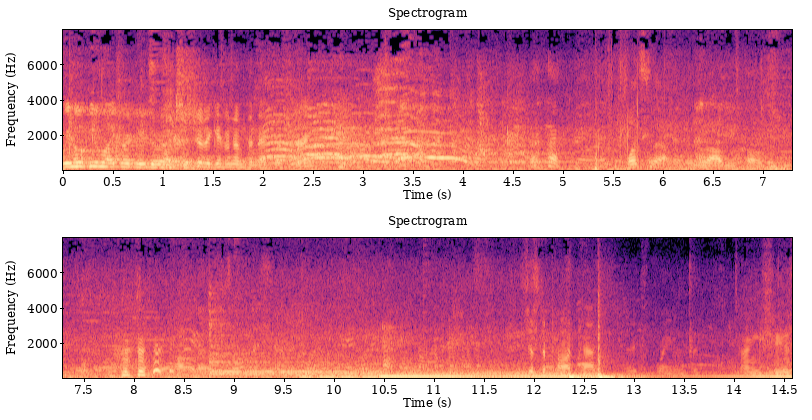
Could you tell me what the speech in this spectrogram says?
We hope you like our new direction. You should have given him the necklace string. What's that? The new album's called It's just a podcast. It explains the tying shoes.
